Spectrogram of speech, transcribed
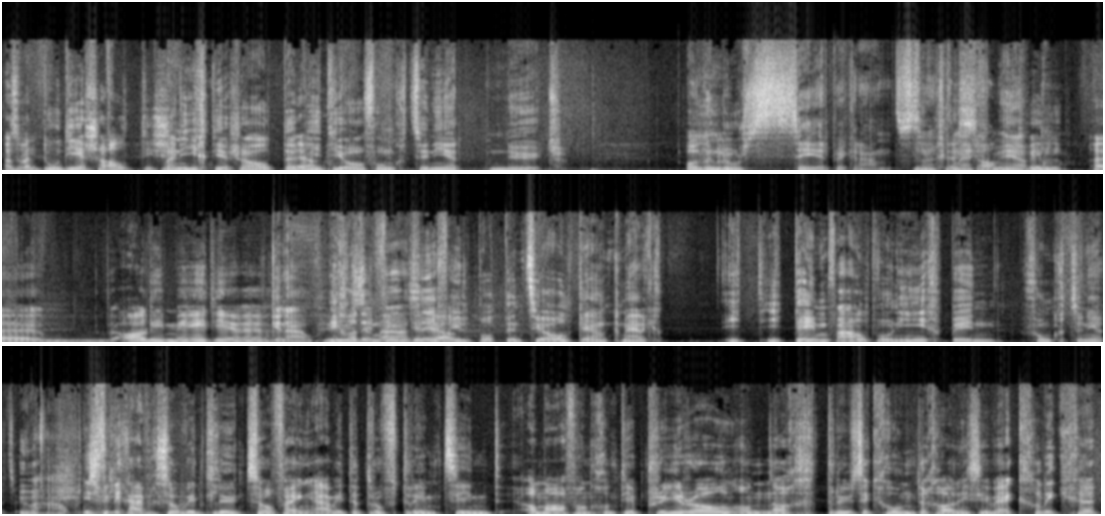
Also wenn du die schaltest, wenn ich die schalte, Ja. Video funktioniert nicht. Oder nur sehr begrenzt. habe ich. Interessant, Ja. weil äh, alle Medien... Genau. Ich habe dem auch sehr ja- viel Potenzial gegeben und gemerkt, in, in dem Feld, wo ich bin, funktioniert es überhaupt Ist nicht. vielleicht einfach so, weil die Leute so fäng auch wieder drauf getrimmt sind. Am Anfang kommt die Pre-Roll und nach drei Sekunden kann ich sie wegklicken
